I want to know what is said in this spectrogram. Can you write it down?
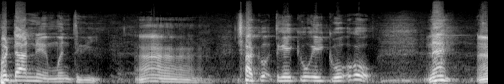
Perdana Menteri? Ha. Takut terikut-ikut kot. Nah. Ha.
